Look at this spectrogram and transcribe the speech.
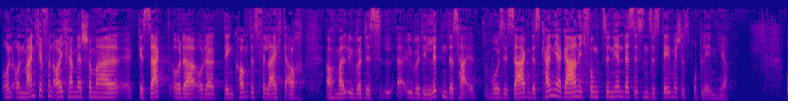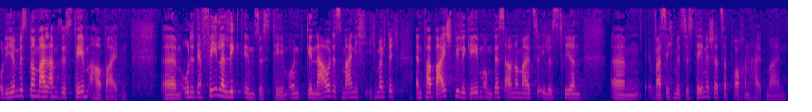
Und, und manche von euch haben ja schon mal gesagt oder, oder denen kommt es vielleicht auch, auch mal über, das, äh, über die Lippen, das, wo sie sagen, das kann ja gar nicht funktionieren, das ist ein systemisches Problem hier. Oder hier müsste man mal am System arbeiten. Ähm, oder der Fehler liegt im System. Und genau das meine ich. Ich möchte euch ein paar Beispiele geben, um das auch nochmal zu illustrieren, ähm, was ich mit systemischer Zerbrochenheit meine.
